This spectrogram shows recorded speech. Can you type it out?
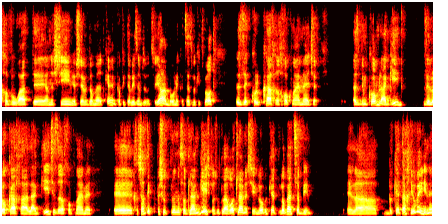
חבורת אה, אנשים יושבת ואומרת, כן, קפיטליזם זה מצוין, בואו נקצץ בקצבאות. זה כל כך רחוק מהאמת, ש... אז במקום להגיד, זה לא ככה, להגיד שזה רחוק מהאמת, אה, חשבתי פשוט לנסות להנגיש, פשוט להראות לאנשים, לא, בקט, לא בעצבים, אלא בקטע החיובי, הנה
